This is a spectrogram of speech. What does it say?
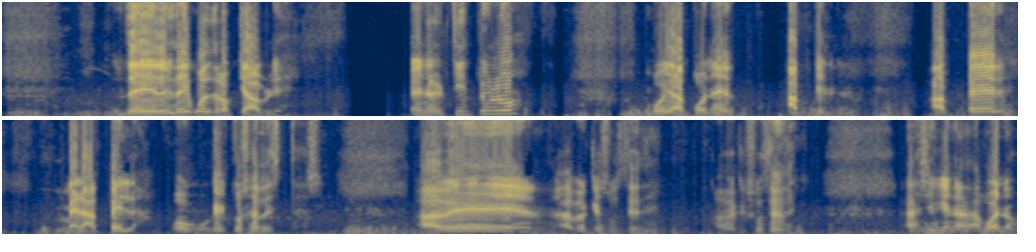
de, da igual de lo que hable. En el título voy a poner Apple. Apple me la pela o cualquier cosa de estas. A ver, a ver qué sucede. A ver qué sucede. Así que nada, bueno,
